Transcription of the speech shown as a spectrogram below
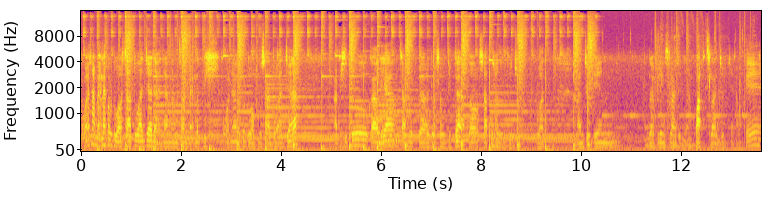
Pokoknya sampai level 21 aja dah jangan sampai lebih. Pokoknya level 21 aja. Habis itu kalian cabut ke 213 atau 117 buat lanjutin leveling selanjutnya part selanjutnya oke? Okay?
